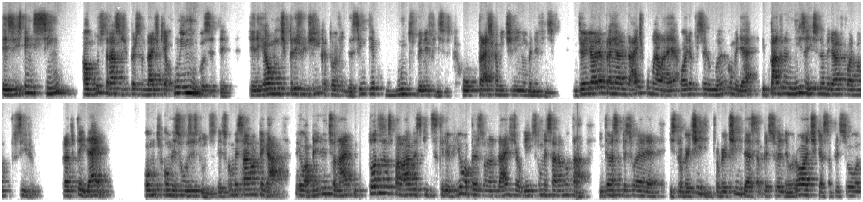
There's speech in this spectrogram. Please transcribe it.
existem sim alguns traços de personalidade que é ruim você ter. Ele realmente prejudica a tua vida sem ter muitos benefícios ou praticamente nenhum benefício. Então ele olha para a realidade como ela é, olha para o ser humano como ele é e padroniza isso da melhor forma possível. Para tu ter ideia, como que começou os estudos? Eles começaram a pegar, eu abri no dicionário e todas as palavras que descreviam a personalidade de alguém, eles começaram a anotar. Então, essa pessoa é extrovertida, introvertida, essa pessoa é neurótica, essa pessoa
